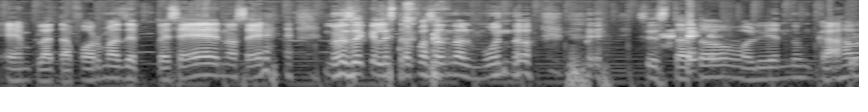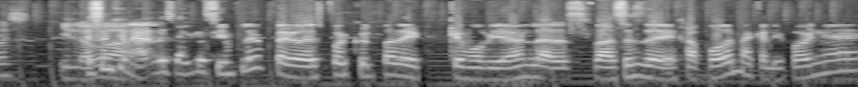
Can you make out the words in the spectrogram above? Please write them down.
en plataformas de PC. No sé, no sé qué le está pasando al mundo. se está todo volviendo un caos. Y luego. eso en general es algo simple, pero es por culpa de que movieron las bases de Japón a California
